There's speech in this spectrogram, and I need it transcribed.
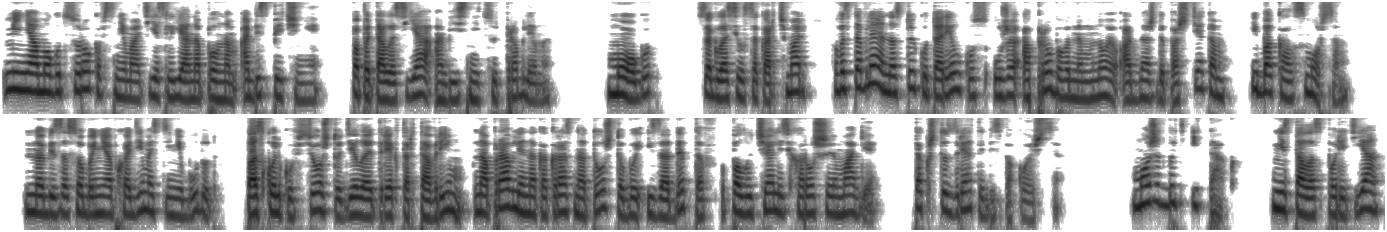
«Меня могут с уроков снимать, если я на полном обеспечении», – попыталась я объяснить суть проблемы. «Могут», – согласился корчмарь, выставляя на стойку тарелку с уже опробованным мною однажды паштетом и бокал с морсом. «Но без особой необходимости не будут, поскольку все, что делает ректор Таврим, направлено как раз на то, чтобы из адептов получались хорошие маги, так что зря ты беспокоишься». «Может быть и так», – не стала спорить я,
